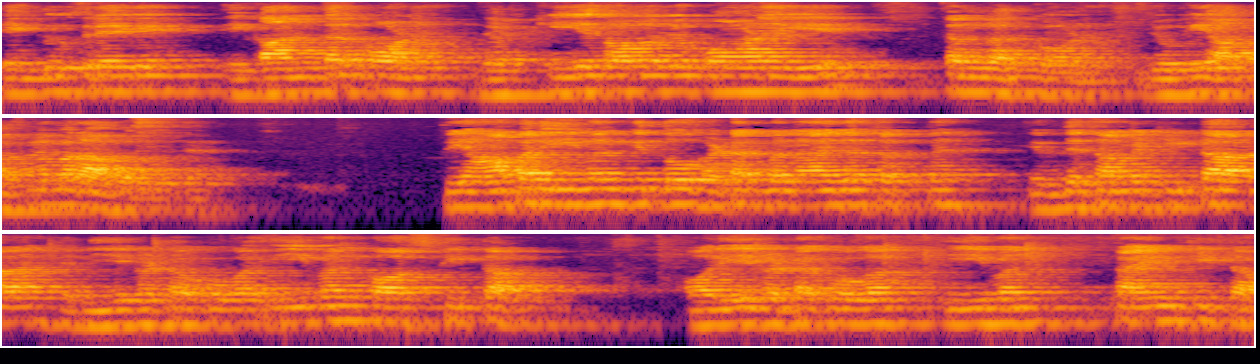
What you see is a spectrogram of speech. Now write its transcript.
एक दूसरे के एकांतर कोण है। जबकि ये दोनों जो कोण है ये संगत कोण है, जो कि आपस में बराबर होते हैं। तो यहाँ पर E1 के दो घटक बनाए जा सकते हैं। इस दिशा में थीटा आ रहा है यदि ये घटक होगा E1 cos थीटा, और ये घटक होगा E1 sin थीटा।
